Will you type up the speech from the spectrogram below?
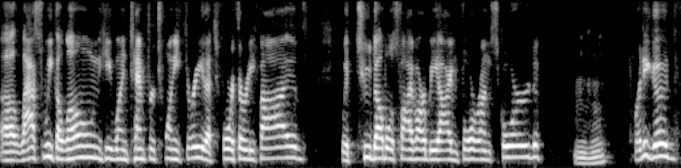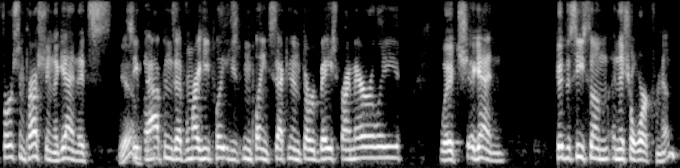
Uh, last week alone, he went 10 for 23. That's 435 with two doubles, five RBI, and four runs scored. Mm-hmm. Pretty good first impression. Again, it's yeah. see what happens. From right, he played. He's been playing second and third base primarily, which again, good to see some initial work from him.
